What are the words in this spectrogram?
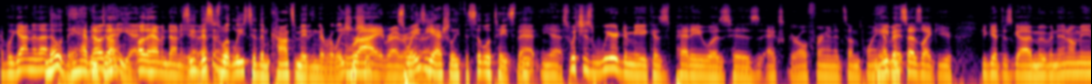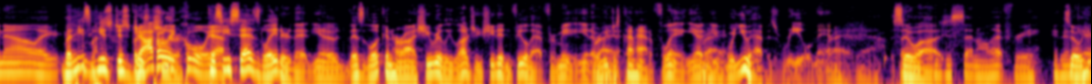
have we gotten to that? No, they haven't No, done they- it yet. Oh, they haven't done it yet. See, yet. this is what leads to them consummating their relationship. Right, right, right, Swayze right. actually facilitates that. Yes, which is weird to me because Petty was his ex girlfriend at some point. Yeah, he even but- says like, "You you get this guy moving in on me now." Like, But he's he's just but he's joshing totally cool, because yeah. he says later that you know this look in her eyes, she really loves you. She didn't feel that for me. You know, we Right. just kind of had a fling. Yeah, you, Right. what you have is real, man. right, yeah. So, uh, he's just setting all that free. He didn't so he-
